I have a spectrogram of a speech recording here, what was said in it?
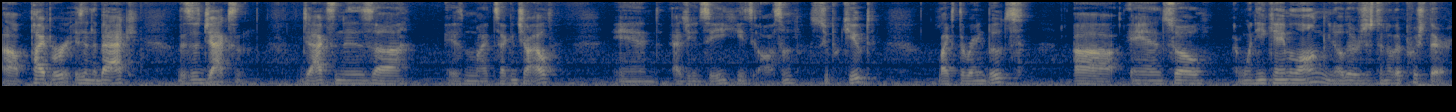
Uh, Piper is in the back. This is Jackson. Jackson is uh, is my second child, and as you can see, he's awesome, super cute, likes the rain boots, uh, and so when he came along, you know, there was just another push there,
